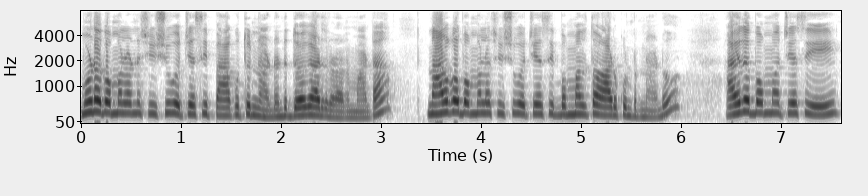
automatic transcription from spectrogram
మూడో బొమ్మలోని శిశువు వచ్చేసి పాకుతున్నాడు అంటే దోగాడుతున్నాడు అనమాట నాలుగో బొమ్మలో శిశువు వచ్చేసి బొమ్మలతో ఆడుకుంటున్నాడు. ఐదో బొమ్మ వచ్చేసి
